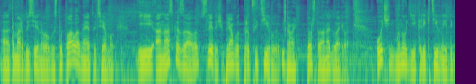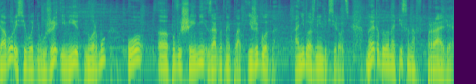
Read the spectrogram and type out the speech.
э, Тамара Дусенова выступала на эту тему. И она сказала следующее, прям вот процитирую Давай. то, что она говорила. Очень многие коллективные договоры сегодня уже имеют норму о э, повышении заработной платы ежегодно. Они должны индексироваться. Но это было написано в праве.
